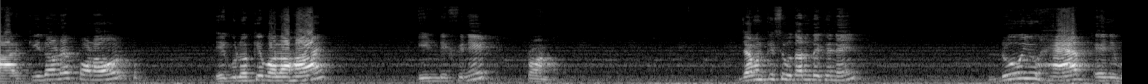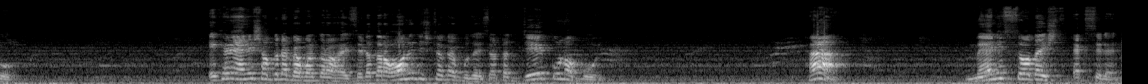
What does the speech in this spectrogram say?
আর কি ধরনের প্রনাউন এগুলোকে বলা হয় ইনডিফিনিট প্রনাউন যেমন কিছু উদাহরণ দেখে নেই। Do you have any book এখানে এনি শব্দটা ব্যবহার করা হয়েছে এটা তারা অনির্দিষ্টকে বুঝাইছে, অর্থাৎ যে কোনো বই। হ্যাঁ? Man is saw the accident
